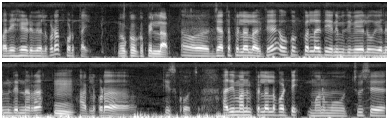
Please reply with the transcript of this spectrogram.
పదిహేడు వేలు కూడా పుడతాయి. ఒక్కొక్క పిల్ల. జత పిల్లలు అయితే ఒక్కొక్క పిల్ల అయితే ఎనిమిది వేలు ఎనిమిదిన్నర అట్లా కూడా తీసుకోవచ్చు. అది మనం పిల్లల బట్టి మనము చూసే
